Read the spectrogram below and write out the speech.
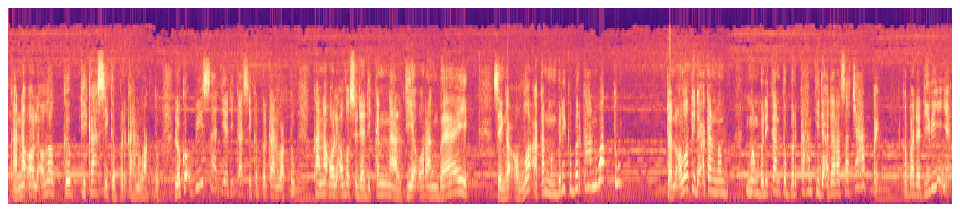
Karena oleh Allah ke, dikasih keberkahan waktu. Loh kok bisa dia dikasih keberkahan waktu? Karena oleh Allah sudah dikenal, dia orang baik. Sehingga Allah akan memberi keberkahan waktu. Dan Allah tidak akan memberikan keberkahan tidak ada rasa capek kepada dirinya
